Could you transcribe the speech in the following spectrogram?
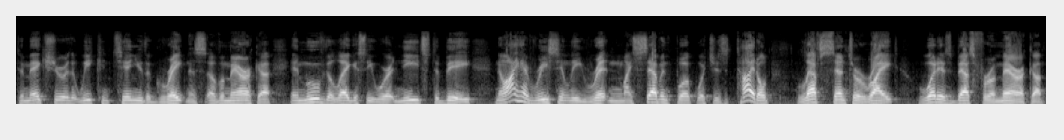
to make sure that we continue the greatness of America and move the legacy where it needs to be. Now, I have recently written my seventh book, which is titled Left, Center, Right What is Best for America.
